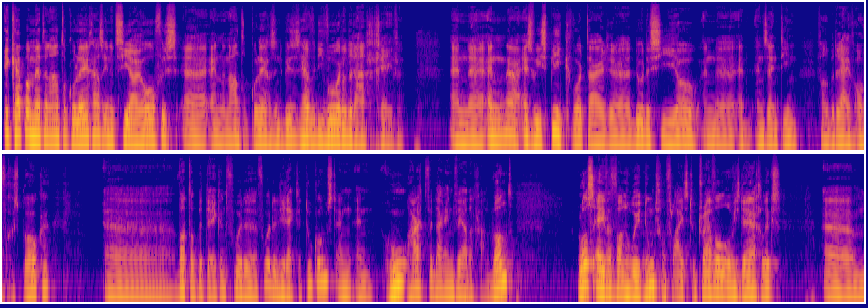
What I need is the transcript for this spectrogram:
ik heb er met een aantal collega's in het CIO-office uh, en een aantal collega's in de business, hebben we die woorden eraan gegeven. En, uh, en nou, as we speak wordt daar uh, door de CEO en, de, en, zijn team van het bedrijf over gesproken. Uh, wat dat betekent voor de, voor de directe toekomst en, en hoe hard we daarin verder gaan. Want los even van hoe je het noemt, van flights to travel of iets dergelijks. Ehm,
